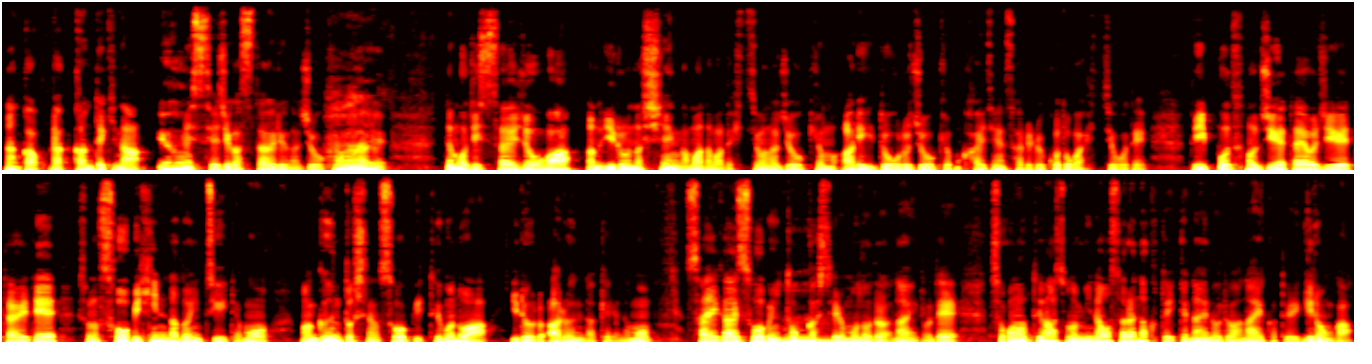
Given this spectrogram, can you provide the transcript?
なんか楽観的なメッセージが伝えるような状況がある。はいでも実際上は、あの、いろんな支援がまだまだ必要な状況もあり、道路状況も改善されることが必要で、で、一方でその自衛隊は自衛隊で、その装備品などについても、まあ、軍としての装備というものはいろいろあるんだけれども、災害装備に特化しているものではないので、そこの点はその見直されなくてはいけないのではないかという議論が、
